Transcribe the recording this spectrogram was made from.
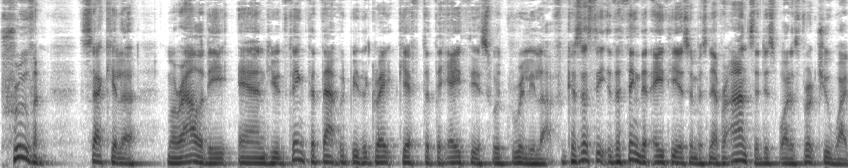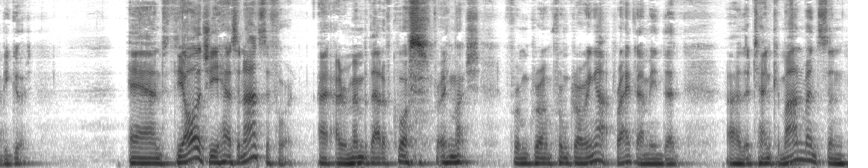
proven secular morality. And you'd think that that would be the great gift that the atheists would really love. Because that's the, the thing that atheism has never answered is what is virtue? Why be good? And theology has an answer for it. I, I remember that, of course, very much from, grow, from growing up, right? I mean, that uh, the Ten Commandments and,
